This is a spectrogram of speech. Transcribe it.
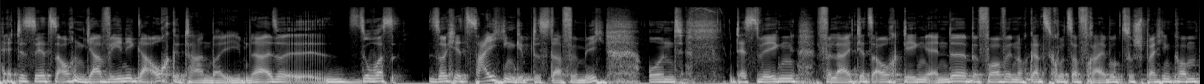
hätte es jetzt auch ein Jahr weniger auch getan bei ihm. Ne? Also äh, sowas solche Zeichen gibt es da für mich. Und deswegen vielleicht jetzt auch gegen Ende, bevor wir noch ganz kurz auf Freiburg zu sprechen kommen,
